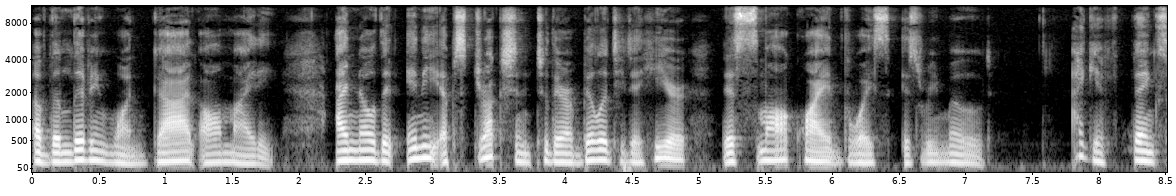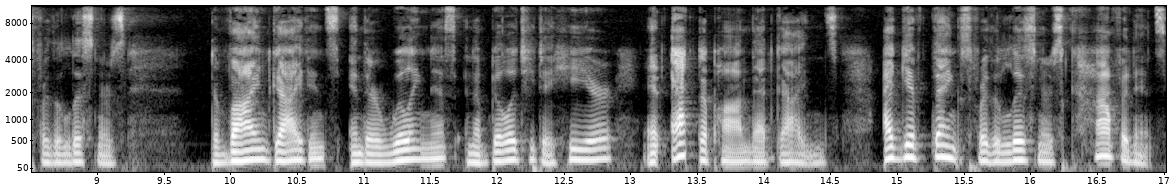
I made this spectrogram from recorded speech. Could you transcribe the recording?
of the living one, God Almighty. I know that any obstruction to their ability to hear this small, quiet voice is removed. I give thanks for the listeners' divine guidance and their willingness and ability to hear and act upon that guidance. I give thanks for the listeners' confidence,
